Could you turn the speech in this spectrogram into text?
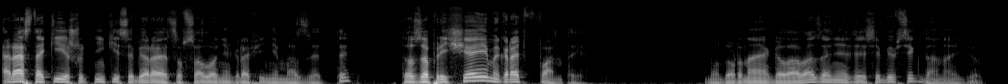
Раз такие шутники собираются в салоне графини Мазетты, то запрещаем играть в фанты. Но дурная голова занятия себе всегда найдет.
